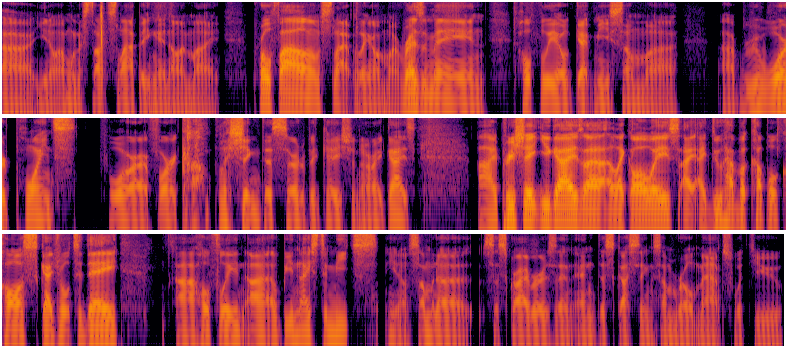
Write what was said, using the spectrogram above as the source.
uh, you know, I'm gonna start slapping it on my profile. I'm slapping it on my resume, and hopefully, it'll get me some uh, uh, reward points for for accomplishing this certification. All right, guys. I appreciate you guys. Uh, like always, I, I do have a couple calls scheduled today. Uh, hopefully, uh, it'll be nice to meet you know some of the subscribers and, and discussing some roadmaps with you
